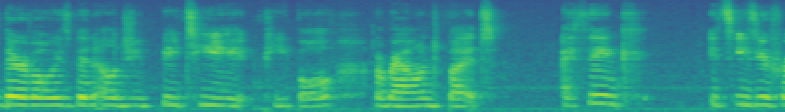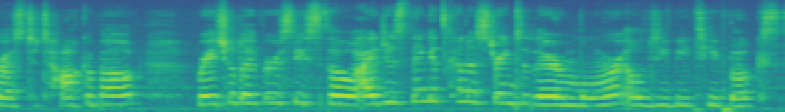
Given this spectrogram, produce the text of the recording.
there have always been LGBT people around, but I think it's easier for us to talk about racial diversity. So I just think it's kind of strange that there are more LGBT books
